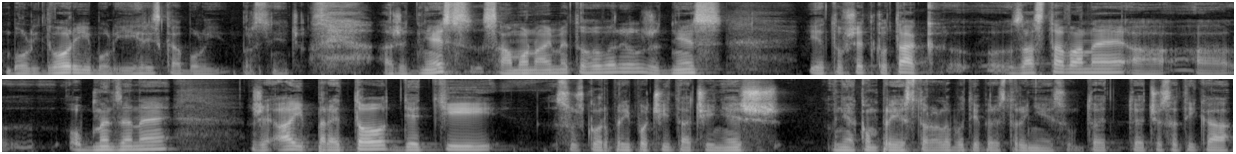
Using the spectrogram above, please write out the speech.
Boli dvory, boli ihriska, boli proste niečo. A že dnes, Samo najmä to hovoril, že dnes je to všetko tak zastavané a, a obmedzené, že aj preto deti sú skôr pri počítači, než v nejakom priestore, lebo tie priestory nie sú. To je, to je čo sa týka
